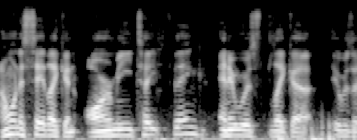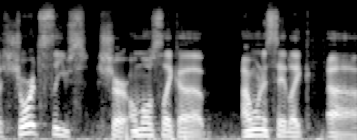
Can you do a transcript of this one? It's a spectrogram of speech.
I want to say like an army type thing, and it was like a it was a short sleeve shirt, almost like a I want to say like uh,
